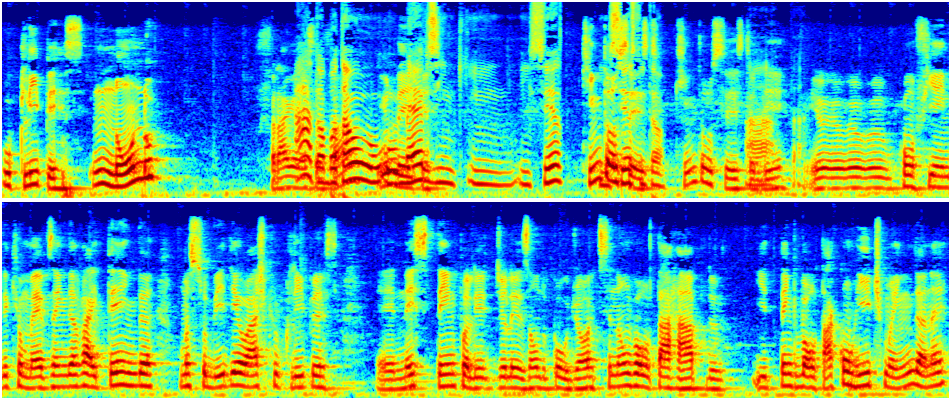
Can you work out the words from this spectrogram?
o Clippers em nono, Fraga ah, então botar o, o, o Mavs em, em, em sexto. Quinto ou sexto, então. Quinto ou sexto ah, ali. Tá. Eu, eu, eu, confio ainda que o Mavs ainda vai ter ainda uma subida e eu acho que o Clippers, é, nesse tempo ali de lesão do Paul George, se não voltar rápido e tem que voltar com ritmo ainda, né?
